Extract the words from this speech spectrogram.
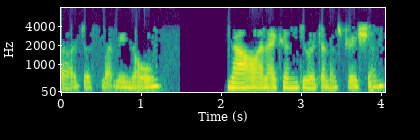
uh, just let me know now and I can do a demonstration.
